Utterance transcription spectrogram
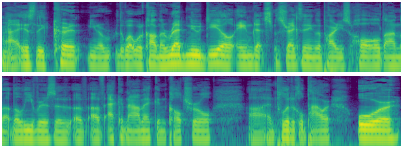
uh, is the current, you know, what we're calling the Red New Deal aimed at strengthening the party's hold on the, the levers of, of, of, economic and cultural uh, and political power, or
